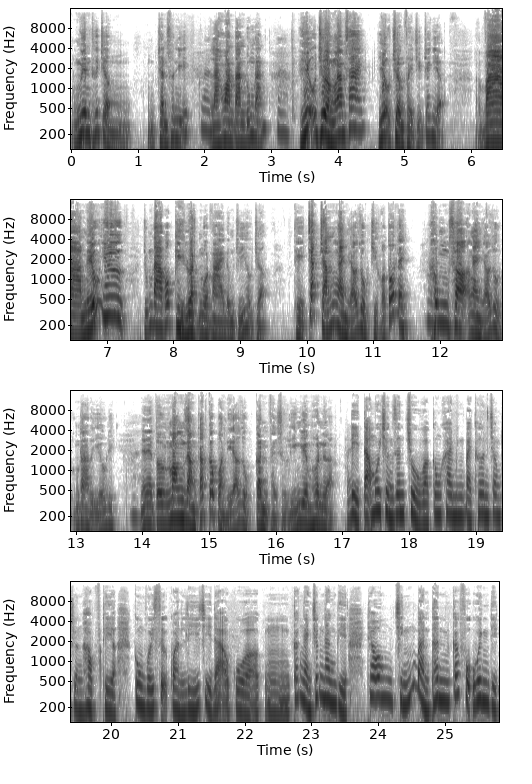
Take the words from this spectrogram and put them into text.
nguyên thứ trưởng Trần Xuân Nhĩ vâng. là hoàn toàn đúng đắn. Vâng. Hiệu trưởng làm sai, hiệu trưởng phải chịu trách nhiệm và nếu như chúng ta có kỷ luật một vài đồng chí hiệu trưởng thì chắc chắn ngành giáo dục chỉ có tốt lên không sợ ngành giáo dục chúng ta bị yếu đi nên tôi mong rằng các cấp quản lý giáo dục cần phải xử lý nghiêm hơn nữa. Để tạo môi trường dân chủ và công khai minh bạch hơn trong trường học thì cùng với sự quản lý chỉ đạo của ừ, các ngành chức năng thì theo ông chính bản thân các phụ huynh thì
